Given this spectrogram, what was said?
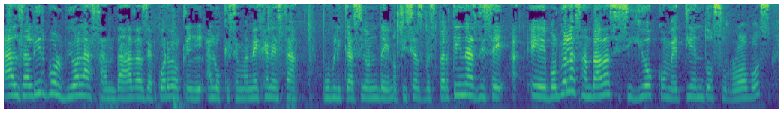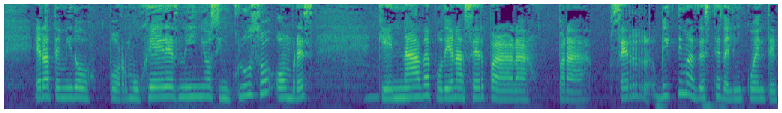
Al salir volvió a las andadas, de acuerdo a lo que se maneja en esta publicación de Noticias Vespertinas. Dice, eh, volvió a las andadas y siguió cometiendo sus robos. Era temido por mujeres, niños, incluso hombres, que nada podían hacer para, para ser víctimas de este delincuente.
